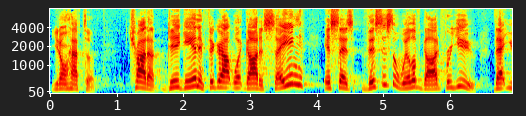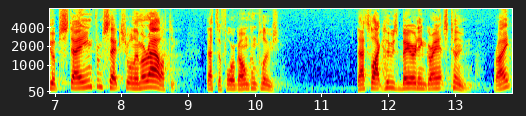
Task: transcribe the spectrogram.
You don't have to try to dig in and figure out what God is saying. It says, This is the will of God for you, that you abstain from sexual immorality. That's a foregone conclusion. That's like who's buried in Grant's tomb, right?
